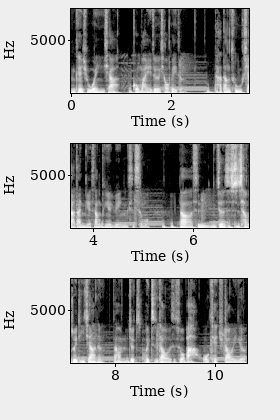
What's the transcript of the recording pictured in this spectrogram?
你可以去问一下购买这个消费者，他当初下单你的商品的原因是什么？那是你这是市场最低价呢？然后你就会知道是说啊，我 catch 到一个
